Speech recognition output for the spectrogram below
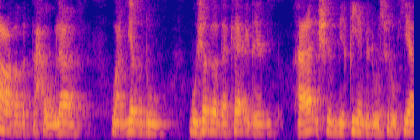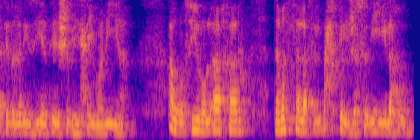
أعظم التحولات وأن يغدو مجرد كائن عائش بقيم وسلوكيات غريزية شبه حيوانية. المصير الآخر تمثل في المحق الجسدي لهم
